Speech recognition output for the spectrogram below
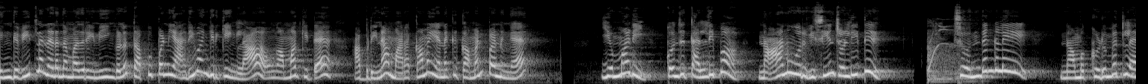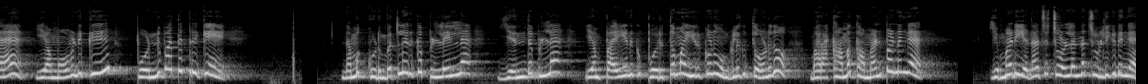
எங்க வீட்ல நடந்த மாதிரி நீங்களும் தப்பு பண்ணி அடி வாங்கிருக்கீங்களா உங்க அம்மா கிட்ட அப்படின்னா மறக்காம எனக்கு கமெண்ட் பண்ணுங்க. எம்மாடி கொஞ்சம் தள்ளிப்பா. நானும் ஒரு விஷயம் சொல்லிட்டு சொந்தங்களே நம்ம குடும்பத்துல என் மோவனுக்கு பொண்ணு பார்த்துட்டு இருக்கேன் நம்ம குடும்பத்துல இருக்க பிள்ளைல எந்த பிள்ளை என் பையனுக்கு பொருத்தமா இருக்குன்னு உங்களுக்கு தோணுதோ மறக்காம கமெண்ட் பண்ணுங்க. எம்மாடி ஏதாச்சும் சொல்லணும்னா சொல்லிக்கிடுங்க.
